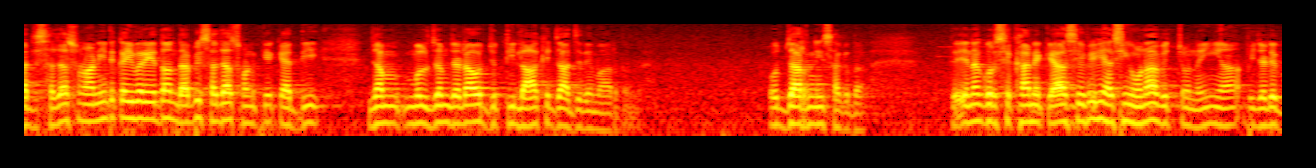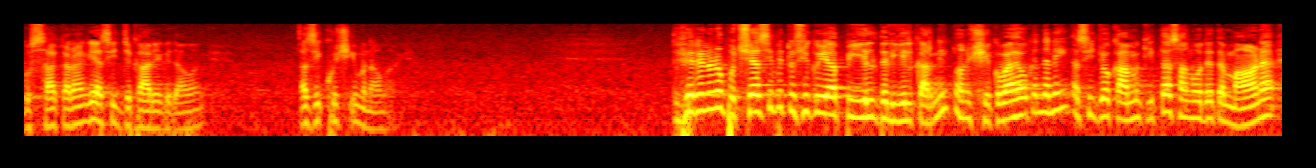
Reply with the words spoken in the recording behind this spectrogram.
ਅੱਜ ਸਜ਼ਾ ਸੁਣਾਣੀ ਤੇ ਕਈ ਵਾਰ ਇਦਾਂ ਹੁੰਦਾ ਵੀ ਸਜ਼ਾ ਸੁਣ ਕੇ ਕੈਦੀ ਜਾਂ ਮੁਲਜ਼ਮ ਜਿਹੜਾ ਉਹ ਜੁੱਤੀ ਲਾ ਕੇ ਜੱਜ ਦੇ ਮਾਰ ਦਿੰਦਾ। ਉਹ ਜਰ ਨਹੀਂ ਸਕਦਾ। ਤੇ ਇਹਨਾਂ ਗੁਰਸਿੱਖਾਂ ਨੇ ਕਿਹਾ ਸੀ ਵੀ ਅਸੀਂ ਉਹਨਾਂ ਵਿੱਚੋਂ ਨਹੀਂ ਆ ਵੀ ਜਿਹੜੇ ਗੁੱਸਾ ਕਰਾਂਗੇ, ਅਸੀਂ ਜਕਾਰੇ ਗਜਾਵਾਂਗੇ। ਅਸੀਂ ਖੁਸ਼ੀ ਮਨਾਵਾਂਗੇ। ਤੇ ਫਿਰ ਇਹਨਾਂ ਨੂੰ ਪੁੱਛਿਆ ਸੀ ਵੀ ਤੁਸੀਂ ਕੋਈ ਅਪੀਲ, ਦਲੀਲ ਕਰਨੀ? ਤੁਹਾਨੂੰ ਸ਼ਿਕਵਾ ਹੈ? ਉਹ ਕਹਿੰਦੇ, ਨਹੀਂ, ਅਸੀਂ ਜੋ ਕੰਮ ਕੀਤਾ ਸਾਨੂੰ ਉਹਦੇ ਤੇ ਮਾਣ ਹੈ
